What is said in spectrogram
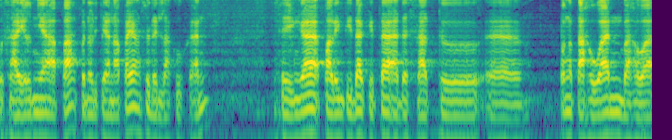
usaha ilmiah apa, penelitian apa yang sudah dilakukan, sehingga paling tidak kita ada satu uh, pengetahuan bahwa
